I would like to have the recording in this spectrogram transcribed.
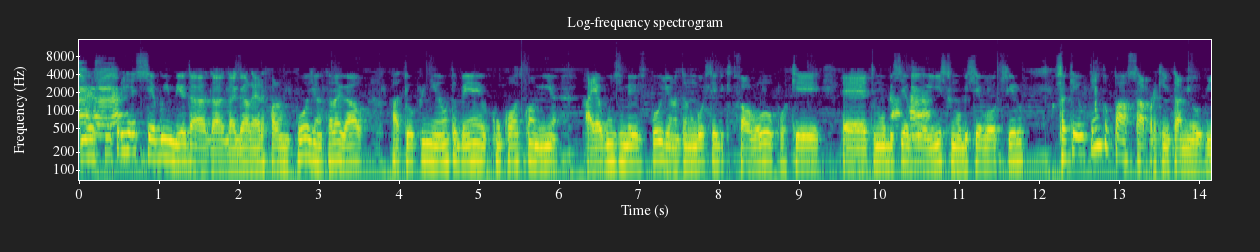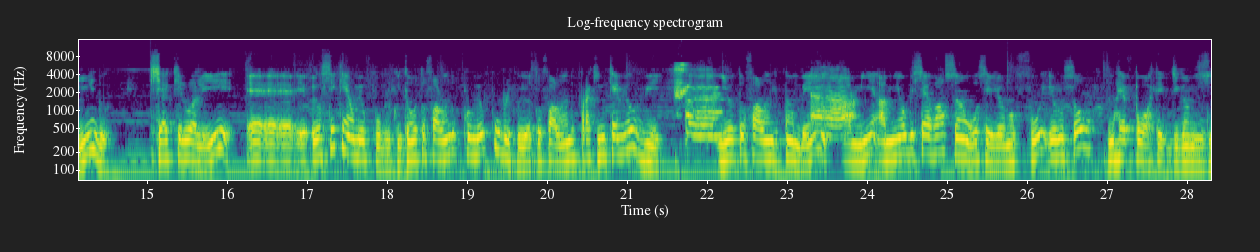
E eu sempre recebo e-mail da, da, da, galera falando, pô, Jonathan, legal, a tua opinião também eu concordo com a minha. Aí alguns e-mails, pô, Jonathan, não gostei do que tu falou, porque é, tu não observou isso, não observou aquilo. Só que eu tento passar para quem tá me ouvindo que aquilo ali é, é, é, eu sei quem é o meu público, então eu tô falando pro meu público e eu tô falando para quem quer me ouvir. E eu tô falando também uhum. a, minha, a minha observação, ou seja, eu não fui, eu não sou um repórter, digamos assim,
